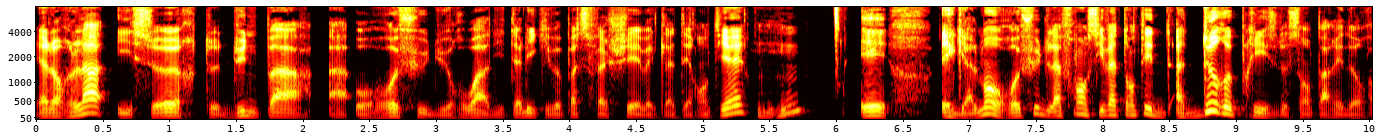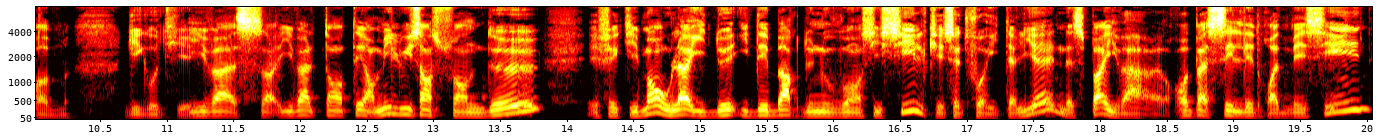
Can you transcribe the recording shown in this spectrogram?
Et alors là, il se heurte d'une part au refus du roi d'Italie qui veut pas se fâcher avec la terre entière. Mhm. Et également au refus de la France. Il va tenter à deux reprises de s'emparer de Rome, Guy Gauthier. Il va, il va le tenter en 1862, effectivement, où là, il, il, débarque de nouveau en Sicile, qui est cette fois italienne, n'est-ce pas? Il va repasser le détroit de Messine.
